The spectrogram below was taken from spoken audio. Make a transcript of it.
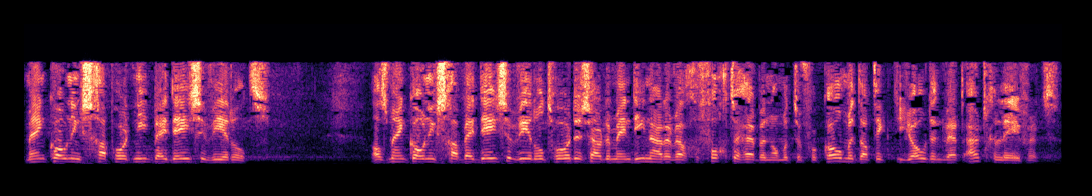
mijn koningschap hoort niet bij deze wereld. Als mijn koningschap bij deze wereld hoorde, zouden mijn dienaren wel gevochten hebben om het te voorkomen dat ik de Joden werd uitgeleverd.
